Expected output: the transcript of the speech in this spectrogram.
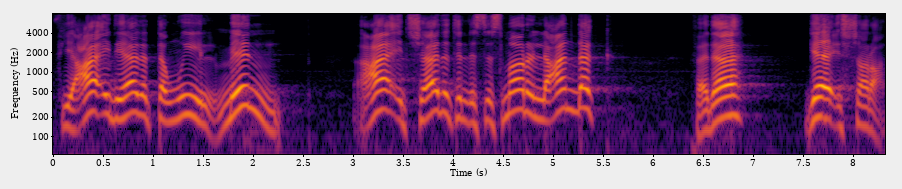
في عائد هذا التمويل من عائد شهادة الاستثمار اللي عندك فده جائز شرعا.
